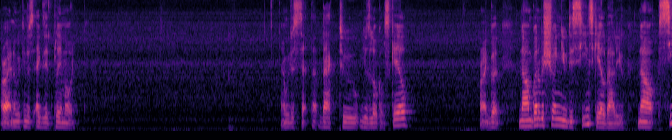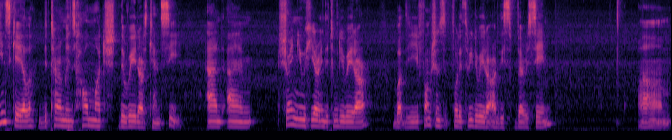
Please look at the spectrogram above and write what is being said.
All right, now we can just exit play mode. and we just set that back to use local scale all right good. Now I'm going to be showing you the scene scale value. Now scene scale determines how much the radars can see. And I'm showing you here in the 2D radar but the functions for the 3D radar are this very same. Um,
